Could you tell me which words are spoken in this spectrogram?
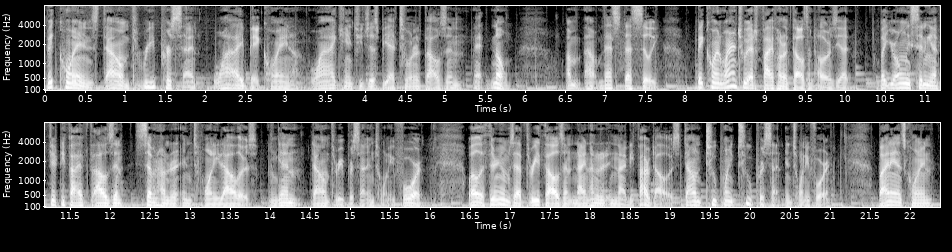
Bitcoin's down 3%. Why Bitcoin? Why can't you just be at 200,000? Eh, No. Um, uh, that's that's silly. Bitcoin, why aren't you at $500,000 yet? But you're only sitting at $55,720. Again, down 3% in 24. While Ethereum's at $3,995, down 2.2% in 24. Binance Coin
